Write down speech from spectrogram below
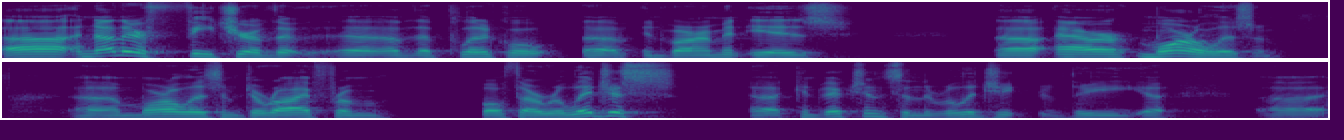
Another feature of the, of the political environment is our moralism. Moralism derived from both our religious uh, convictions and the, religi- the uh, uh,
